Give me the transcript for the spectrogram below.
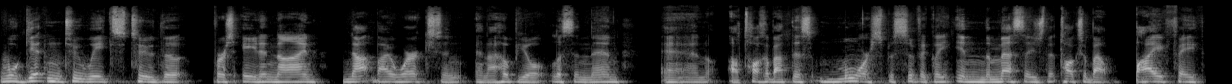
we'll get in two weeks to the verse eight and nine, not by works, and, and I hope you'll listen then. And I'll talk about this more specifically in the message that talks about by faith,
